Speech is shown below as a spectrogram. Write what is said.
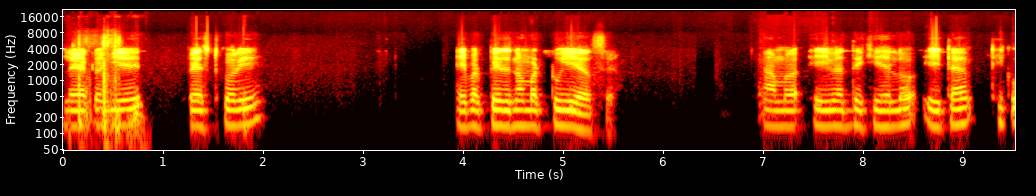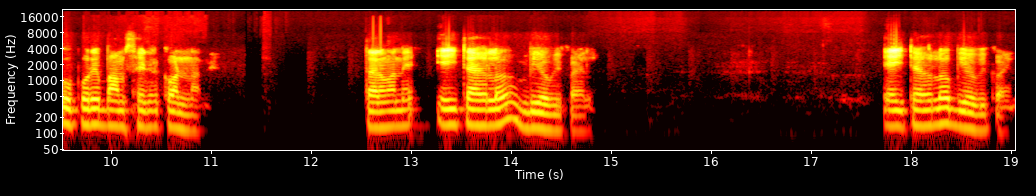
লেআউটে গিয়ে পেস্ট করি। এবার পেজ নাম্বার টু এ আছে। আমরা এইবার দেখি হলো এইটা ঠিক উপরে বাম সাইডের কর্নারে তার মানে এইটা হলো বিওবি কয়েল এইটা হলো বিওবি কয়েল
